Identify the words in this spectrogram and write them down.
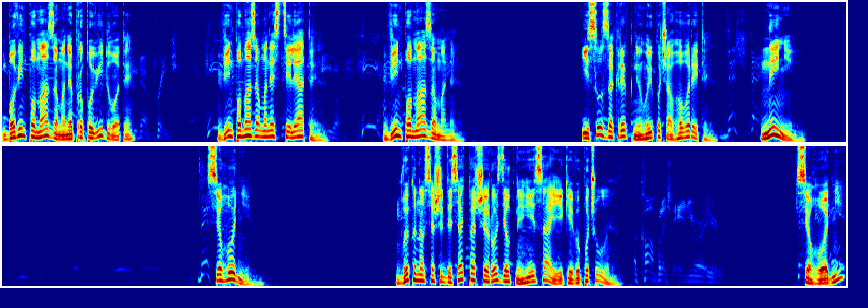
бо Він помазав мене проповідувати, Він помазав мене зціляти, Він помазав мене. Ісус закрив книгу і почав говорити. Нині. Сьогодні. Виконався 61 розділ книги Ісаї, який ви почули. Сьогодні?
